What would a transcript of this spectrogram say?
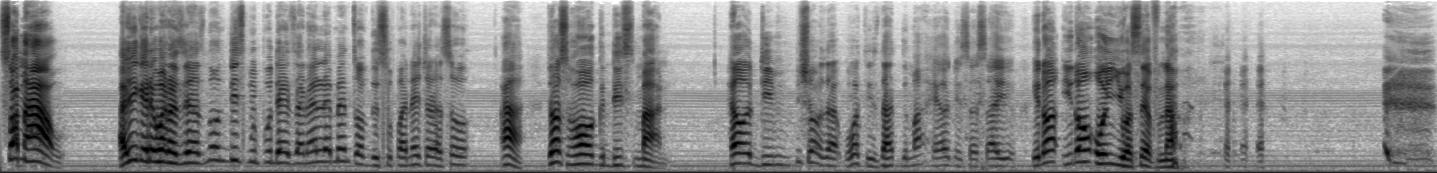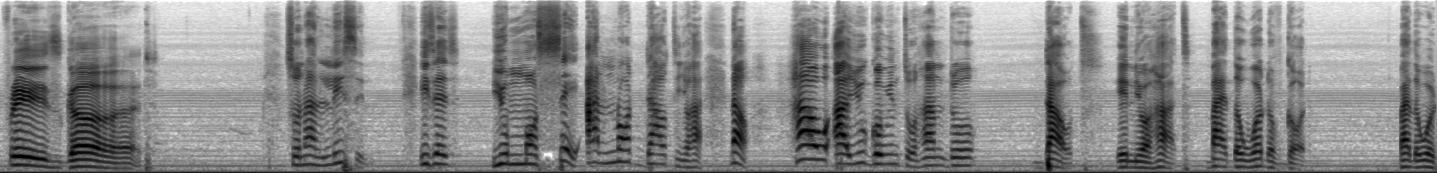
somehow, are you getting what I'm saying? No, these people, there's an element of the supernatural. So, ah, just hug this man held him. Bishop was like, What is that? The man held. Says, you, you don't you don't own yourself now. Praise God. So now listen. He says, You must say, and not doubt in your heart. Now, how are you going to handle doubt in your heart? By the word of God. By the word.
